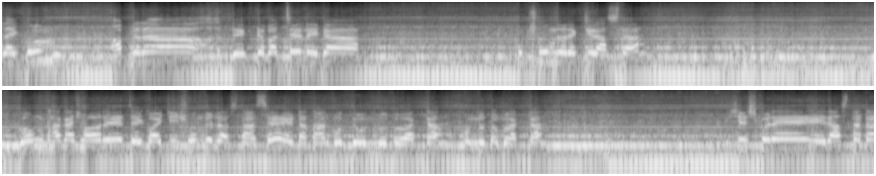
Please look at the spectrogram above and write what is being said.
আলাইকুম। আপনারা দেখতে পাচ্ছেন, এটা খুব সুন্দর একটি রাস্তা। এবং ঢাকা শহরে যে কয়টি সুন্দর রাস্তা আছে, এটা তার মধ্যে উন্নত একটা, অন্যতম একটা। বিশেষ করে এই রাস্তাটা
